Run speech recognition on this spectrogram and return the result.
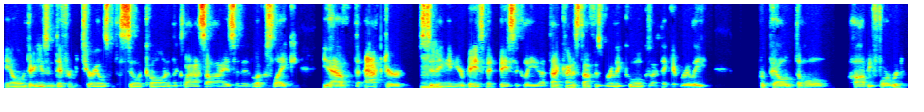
you know, they're using different materials with the silicone and the glass eyes, and it looks like you have the actor mm-hmm. sitting in your basement, basically. That, that kind of stuff is really cool because I think it really propelled the whole hobby forward.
